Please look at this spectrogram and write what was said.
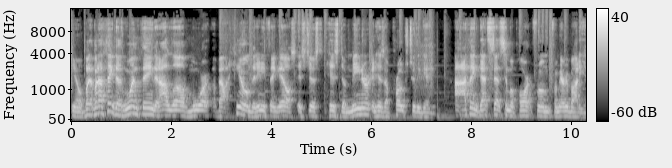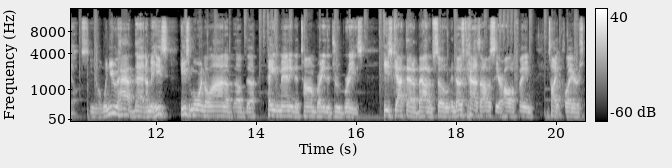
You know, but but I think that one thing that I love more about him than anything else is just his demeanor and his approach to the game. I think that sets him apart from from everybody else. You know, when you have that, I mean, he's he's more in the line of, of the Peyton Manning, the Tom Brady, the Drew Brees. He's got that about him. So, and those guys obviously are Hall of Fame type players.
